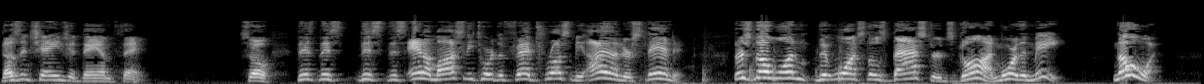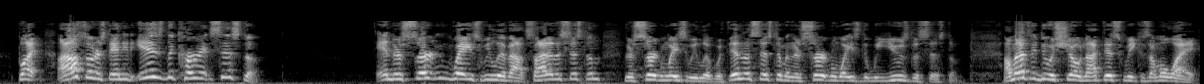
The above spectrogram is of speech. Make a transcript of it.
doesn't change a damn thing. So this, this, this, this animosity toward the Fed, trust me, I understand it. There's no one that wants those bastards gone more than me. No one. But I also understand it is the current system. And there's certain ways we live outside of the system, there's certain ways we live within the system, and there's certain ways that we use the system. I'm gonna have to do a show, not this week because I'm away,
